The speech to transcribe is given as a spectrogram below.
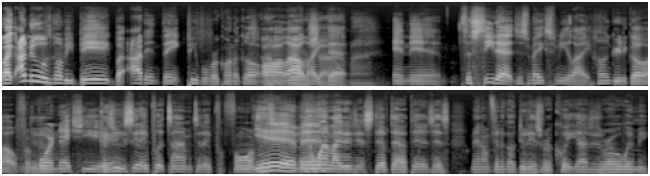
Like I knew it was gonna be big, but I didn't think people were gonna go Shout all out like Rashad, that. And then to see that just makes me like hungry to go out for Yeah. more next year. Because you can see they put time into their performance. yeah, And man. it wasn't like they just stepped out there, just, man, I'm finna go do this real quick. Y'all just roll with me.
